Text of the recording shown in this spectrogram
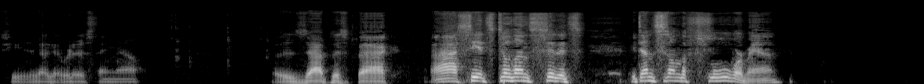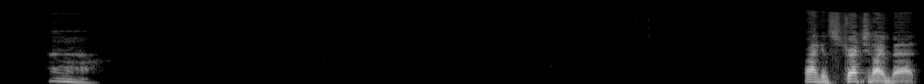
Jeez, I gotta get rid of this thing now. Zap this back. Ah, see, it still doesn't sit. It's it doesn't sit on the floor, man. Ah. Well, I can stretch it, I bet.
